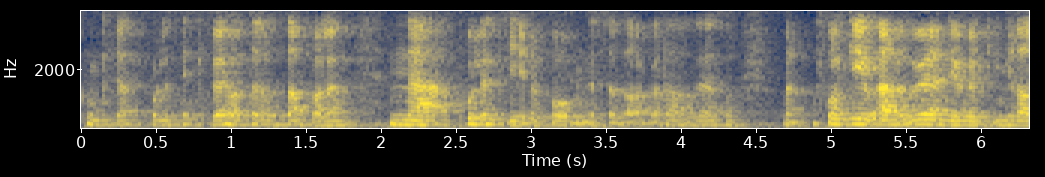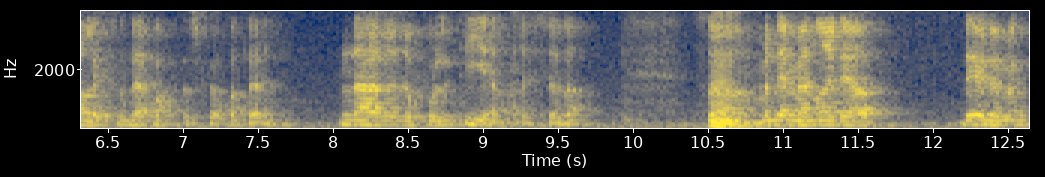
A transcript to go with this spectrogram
konkret politikk. Vi har hørt f.eks. en nærpolitireform disse dager. Da. Så, men folk er jo ennå uenige i hvilken grad liksom, det faktisk fører til nærere politi eller ikke. Da. Så, mm. Men det mener jeg det at det er jo det med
